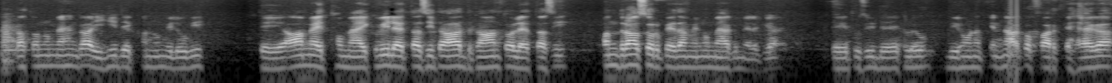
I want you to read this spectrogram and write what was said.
ਤਾਂ ਤੁਹਾਨੂੰ ਮਹਿੰਗਾਈ ਹੀ ਦੇਖਣ ਨੂੰ ਮਿਲੂਗੀ ਤੇ ਆ ਮੈਂ ਇੱਥੋਂ ਮੈਕ ਵੀ ਲੈਤਾ ਸੀ ਤਾਂ ਆ ਦੁਕਾਨ ਤੋਂ ਲੈਤਾ ਸੀ 1500 ਰੁਪਏ ਦਾ ਮੈਨੂੰ ਮੈਕ ਮਿਲ ਗਿਆ। ਤੇ ਤੁਸੀਂ ਦੇਖ ਲਿਓ ਵੀ ਹੁਣ ਕਿੰਨਾ ਕੁ ਫ਼ਰਕ ਹੈਗਾ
